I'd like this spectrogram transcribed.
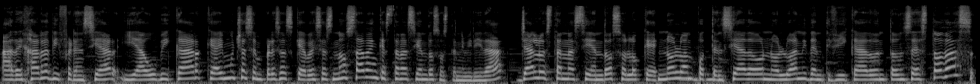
a dejar de diferenciar y a ubicar que hay muchas empresas que a veces no saben que están haciendo sostenibilidad, ya lo están haciendo, solo que no lo han potenciado, no lo han identificado. Entonces, todas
